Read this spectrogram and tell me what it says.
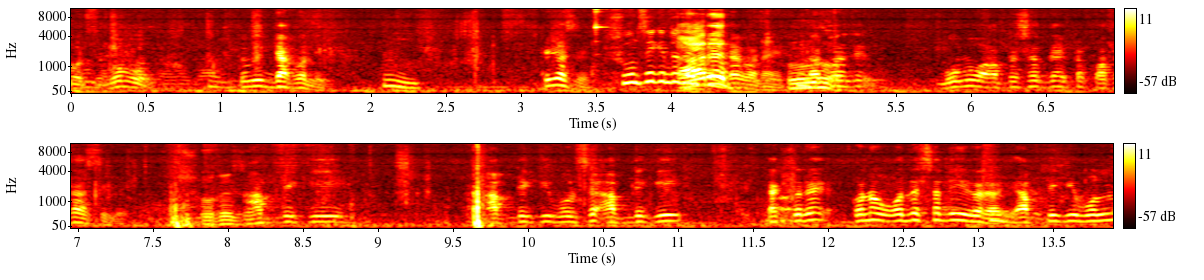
বলছে ববু তুমি ডাকো নি। ঠিক আছে? শুনছে কিন্তু নাই আপনার সাথে একটা কথা ছিল। আপনি কি আপনি কি বলছে আপনি কি এক করে কোনো ওদের সাথে ইয়ে আপনি কি বলল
